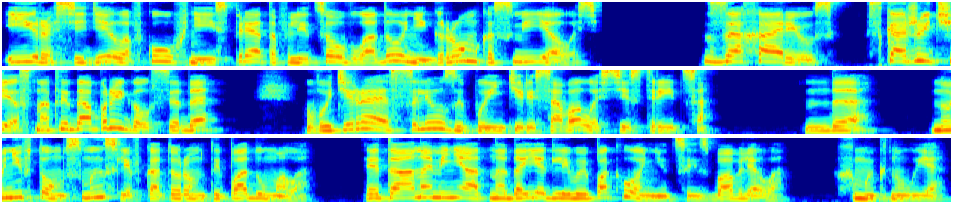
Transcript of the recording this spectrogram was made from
Ира сидела в кухне и, спрятав лицо в ладони, громко смеялась. «Захариус, скажи честно, ты допрыгался, да?» Вытирая слезы, поинтересовалась сестрица. «Да, но не в том смысле, в котором ты подумала. Это она меня от надоедливой поклонницы избавляла», — хмыкнул я.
